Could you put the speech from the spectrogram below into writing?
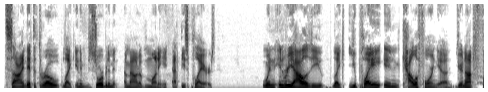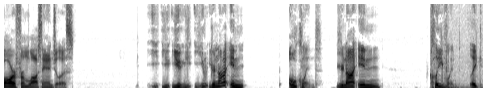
sign. They have to throw like an exorbitant amount of money at these players. When in reality, like you play in California, you're not far from Los Angeles. You you, you you're not in Oakland. You're not in Cleveland. Like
